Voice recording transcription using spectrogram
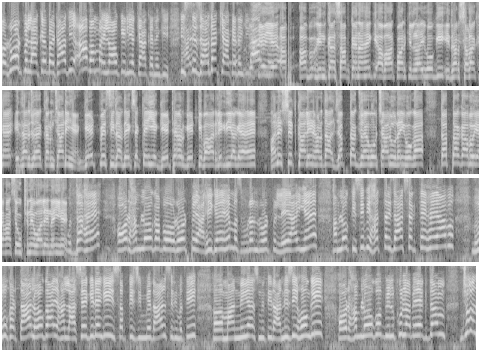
और रोड पे लाके बैठा दिया। अब हम महिलाओं के लिए क्या करेंगी? इससे ज़्यादा क्या करेंगी? देखिए ये अब अब इनका साफ़ कहना है कि अब आर पार की लड़ाई होगी इधर सड़क है इधर जो है कर्मचारी हैं। गेट पे सीधा देख सकते हैं ये गेट है और गेट के बाहर लिख दिया गया है अनिश्चितकालीन हड़ताल। जब तक जो है वो चालू नहीं होगा तब तक अब यहाँ से उठने वाले नहीं है। मुद्दा है और हम लोग अब रोड पे आ ही गए हैं मजबूरन रोड पे ले आई है। हम लोग किसी भी हद तक जा सकते हैं अब। भूख हड़ताल होगा यहाँ लाशें गिरेंगी सबकी जिम्मेदार श्रीमती अ, माननीय स्मृति ईरानी जी होंगी और हम लोगों को बिल्कुल अब एकदम जो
